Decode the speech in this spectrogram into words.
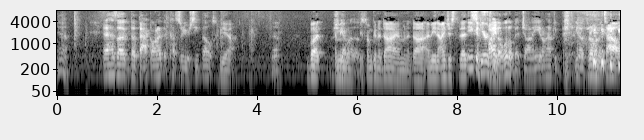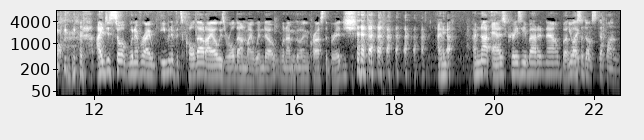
Yeah. And it has the the back on it that cuts through your seatbelt. Yeah. Yeah. But I mean one of those. if I'm gonna die, I'm gonna die. I mean I just that You can scares fight me. a little bit, Johnny. You don't have to, you know, throw in a towel. I just so whenever I even if it's cold out, I always roll down my window when. I'm going across the bridge. I'm I'm not as crazy about it now, but you like, also don't step on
